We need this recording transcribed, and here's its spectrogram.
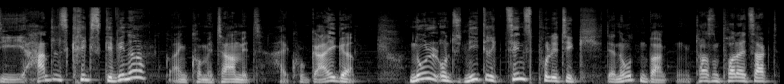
Die Handelskriegsgewinner, ein Kommentar mit Heiko Geiger. Null- und Niedrigzinspolitik der Notenbanken. Thorsten Pollert sagt,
